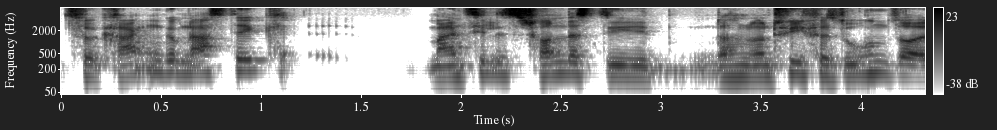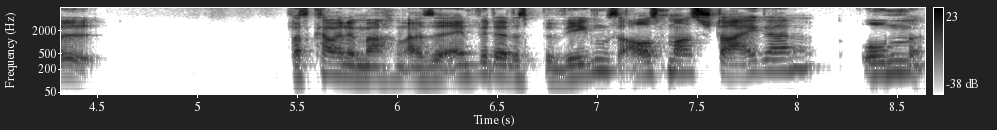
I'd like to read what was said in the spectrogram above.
zur Krankengymnastik. Mein Ziel ist schon, dass die dass man natürlich versuchen soll, was kann man denn machen? Also entweder das Bewegungsausmaß steigern, um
